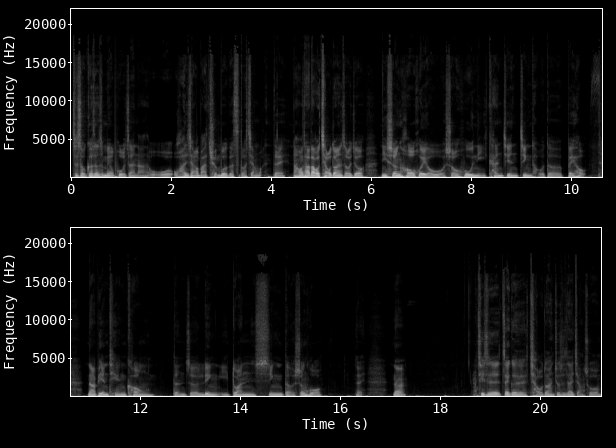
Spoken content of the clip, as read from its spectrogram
这首歌真是没有破绽啊！我我我很想要把全部的歌词都讲完。对，然后他到桥段的时候，就你身后会有我守护你，看见尽头的背后。那片天空，等着另一端新的生活。对，那其实这个桥段就是在讲说，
